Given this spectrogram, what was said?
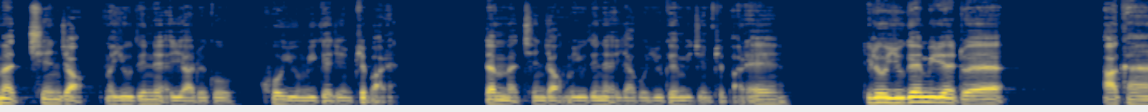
မတ်ချင်းကြောင့်မယူသင့်တဲ့အရာတွေကိုခိုးယူမိခဲ့ခြင်းဖြစ်ပါတယ်။တက်မတ်ချင်းကြောင့်မယူသင့်တဲ့အရာကိုယူခဲ့မိခြင်းဖြစ်ပါတယ်။ဒီလိုယူခဲ့မိတဲ့အတွက်အာခန်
